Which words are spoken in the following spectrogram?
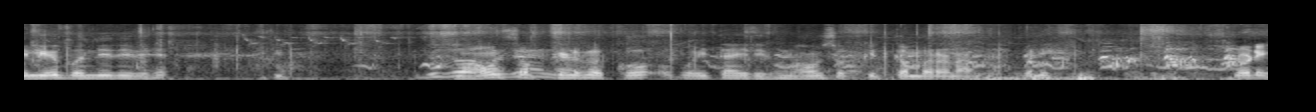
ಇಲ್ಲಿಗೆ ಬಂದಿದ್ದೀವಿ ಮಾವಿನ ಸೊಪ್ಪು ಕೀಳಬೇಕು ಹೋಯ್ತಾ ಇದ್ದೀವಿ ಮಾವಿನ ಸೊಪ್ಪು ಕಿತ್ಕೊಂಬರೋಣ ಅಂತ. ಬನ್ನಿ. ನೋಡಿ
